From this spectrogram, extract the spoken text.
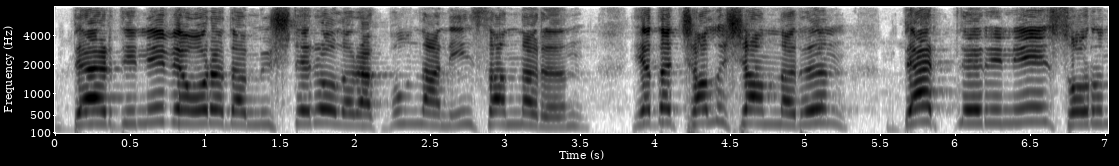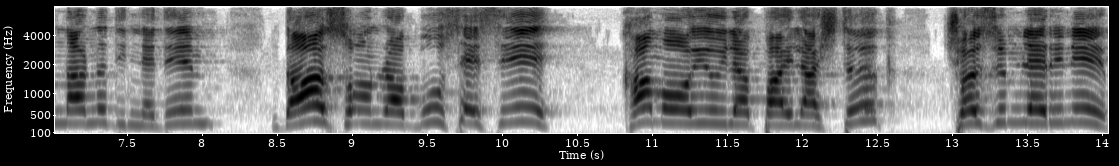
derdini ve orada müşteri olarak bulunan insanların ya da çalışanların dertlerini, sorunlarını dinledim. Daha sonra bu sesi kamuoyuyla paylaştık. Çözümlerini,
